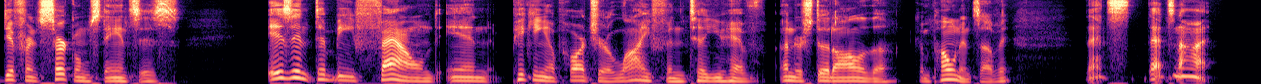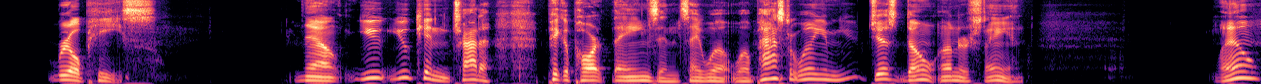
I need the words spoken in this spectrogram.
different circumstances, isn't to be found in picking apart your life until you have understood all of the components of it. That's that's not real peace. Now, you you can try to pick apart things and say, "Well, well, Pastor William, you just don't understand." Well,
